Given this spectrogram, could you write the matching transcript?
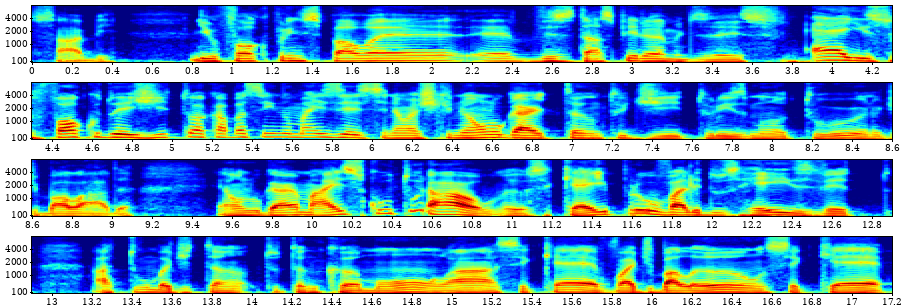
sabe? E o foco principal é, é visitar as pirâmides, é isso. É isso, o foco do Egito acaba sendo mais esse, né? Eu acho que não é um lugar tanto de turismo noturno, de balada. É um lugar mais cultural. Você quer ir pro Vale dos Reis ver a tumba de Tan- Tutankhamon lá, você quer voar de balão, você quer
